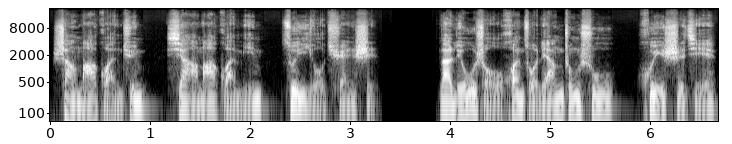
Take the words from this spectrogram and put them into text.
上马管军，下马管民，最有权势。那留守唤作梁中书惠世杰，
